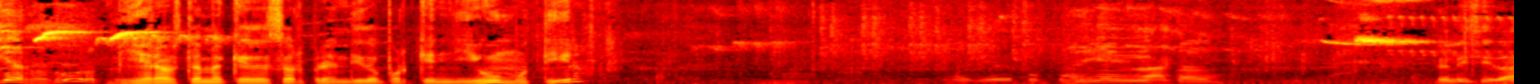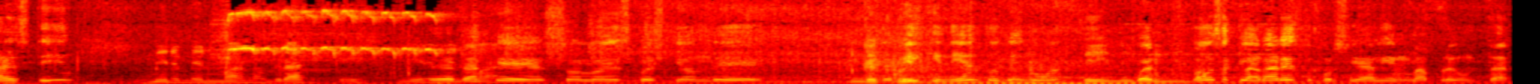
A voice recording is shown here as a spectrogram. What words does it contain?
hierro duro. tío. Viera, usted me quedé sorprendido porque ni humo tira. Visto, eh. Felicidades, tío. Mire mi hermano, gracias. Mire De verdad que solo es cuestión de, De de cui- 1500, dijo, ¿va? Sí, Bueno, vamos a aclarar esto por si alguien va a preguntar.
